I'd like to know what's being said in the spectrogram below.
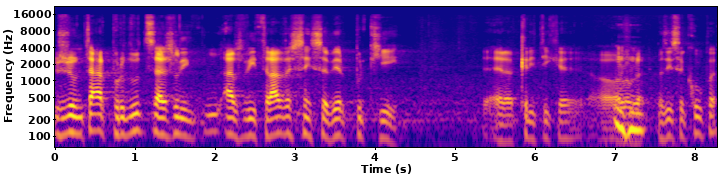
juntar produtos às, li às litradas sem saber porquê era crítica, ao, uhum. mas isso a culpa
